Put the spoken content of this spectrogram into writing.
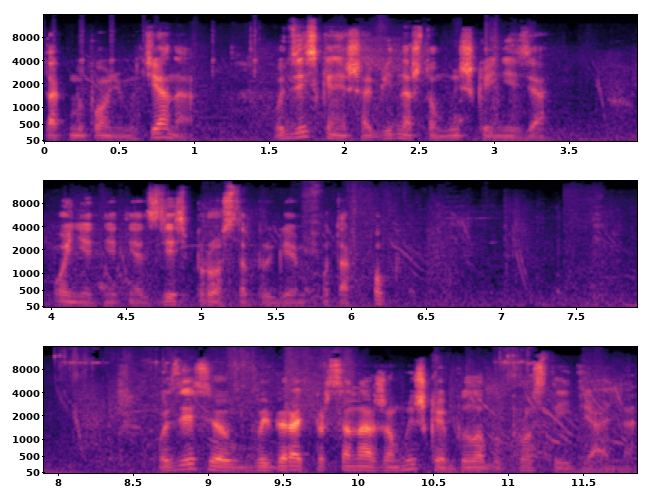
Так, мы помним, где она? Вот здесь, конечно, обидно, что мышкой нельзя. Ой, нет, нет, нет, здесь просто прыгаем. Вот так, оп. Вот здесь э, выбирать персонажа мышкой было бы просто идеально.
